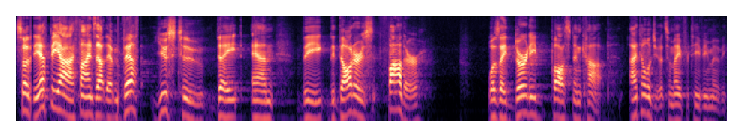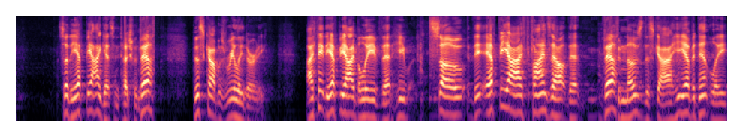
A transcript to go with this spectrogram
So the FBI finds out that Beth used to date, and the, the daughter's father was a dirty Boston cop. I told you it's a made for TV movie. So the FBI gets in touch with Beth. This cop was really dirty. I think the FBI believed that he. So the FBI finds out that Beth knows this guy. He evidently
